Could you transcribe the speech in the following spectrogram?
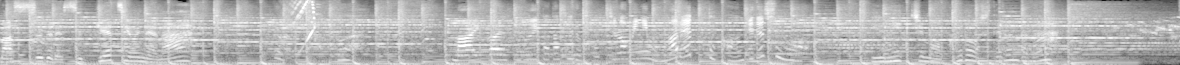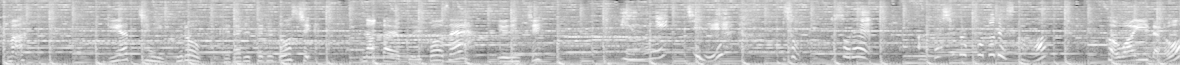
まっすぐですっげえ強いんだよな。うん毎回奮い立たせるこっちの身にもなれって感じですよ。ユニッチも苦労してるんだな。まギアッチに苦労かけられてる同士仲良くいこうぜユニッチ。ユニッチ？そそれ私のことですか？可愛いだろ？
